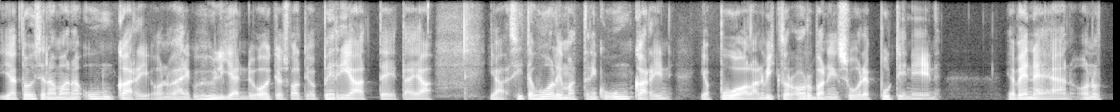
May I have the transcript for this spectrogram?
ja toisena maana Unkari on vähän niin kuin hyljännyt oikeusvaltioperiaatteita ja, ja siitä huolimatta niin kuin Unkarin ja Puolan, Viktor Orbanin suhde Putiniin ja Venäjään on ollut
